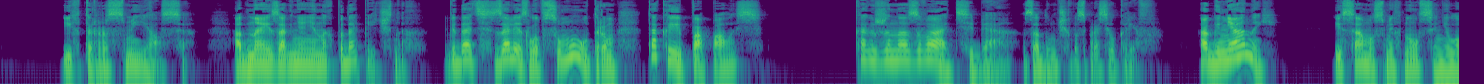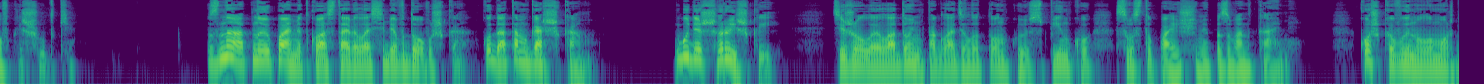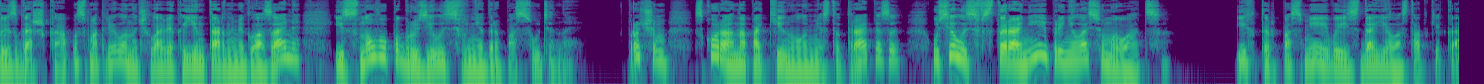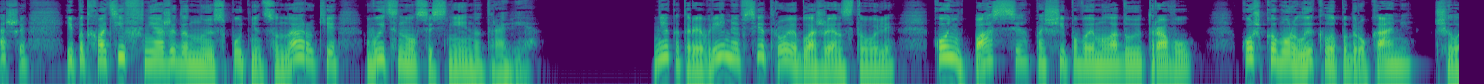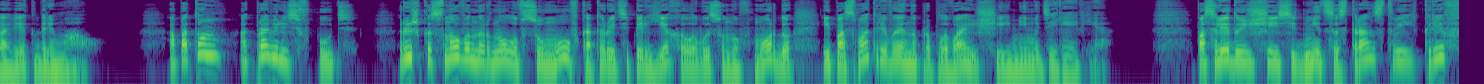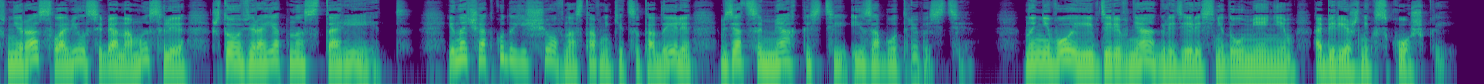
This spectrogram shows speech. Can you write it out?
Ихтер рассмеялся. Одна из огняниных подопечных. Видать, залезла в суму утром, так и попалась. «Как же назвать тебя?» — задумчиво спросил Креф. «Огняный?» И сам усмехнулся неловкой шутке. Знатную памятку оставила себе вдовушка. Куда там горшкам? Будешь рыжкой. Тяжелая ладонь погладила тонкую спинку с выступающими позвонками. Кошка вынула морду из горшка, посмотрела на человека янтарными глазами и снова погрузилась в недра посудины. Впрочем, скоро она покинула место трапезы, уселась в стороне и принялась умываться. Ихтер, посмеиваясь, доел остатки каши и, подхватив неожиданную спутницу на руки, вытянулся с ней на траве. Некоторое время все трое блаженствовали. Конь пасся, пощипывая молодую траву, кошка мурлыкала под руками, человек дремал. А потом отправились в путь. Рыжка снова нырнула в суму, в которой теперь ехала, высунув морду и посматривая на проплывающие мимо деревья. Последующие седмицы странствий Крев не раз ловил себя на мысли, что, вероятно, стареет. Иначе откуда еще в наставнике цитадели взяться мягкости и заботливости? На него и в деревнях глядели с недоумением обережник с кошкой.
